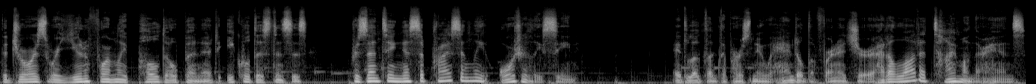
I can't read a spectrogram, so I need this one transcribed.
the drawers were uniformly pulled open at equal distances, presenting a surprisingly orderly scene. It looked like the person who handled the furniture had a lot of time on their hands.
